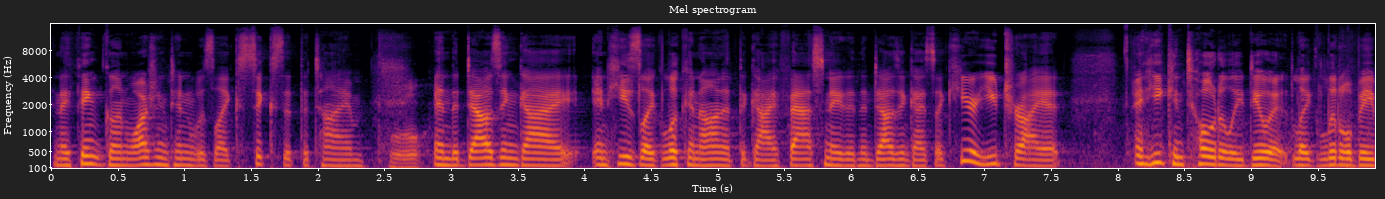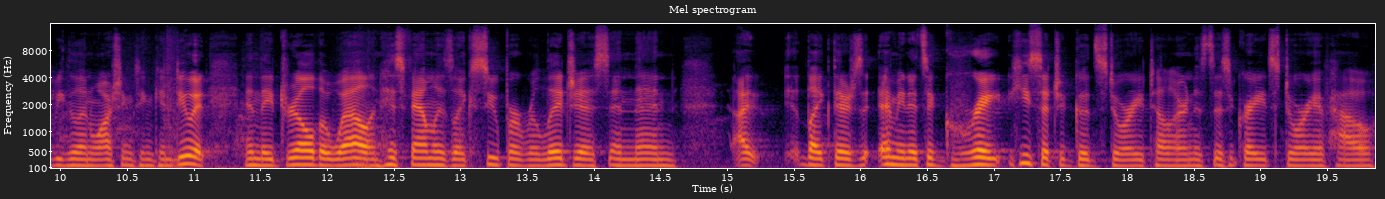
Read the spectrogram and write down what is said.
and I think Glenn Washington was like six at the time, Cool. and the dowsing guy and he's like looking on at the guy fascinated and the dowsing guy's like here you try it and he can totally do it like little baby glenn washington can do it and they drill the well and his family's like super religious and then i like there's i mean it's a great he's such a good storyteller and it's this great story of how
